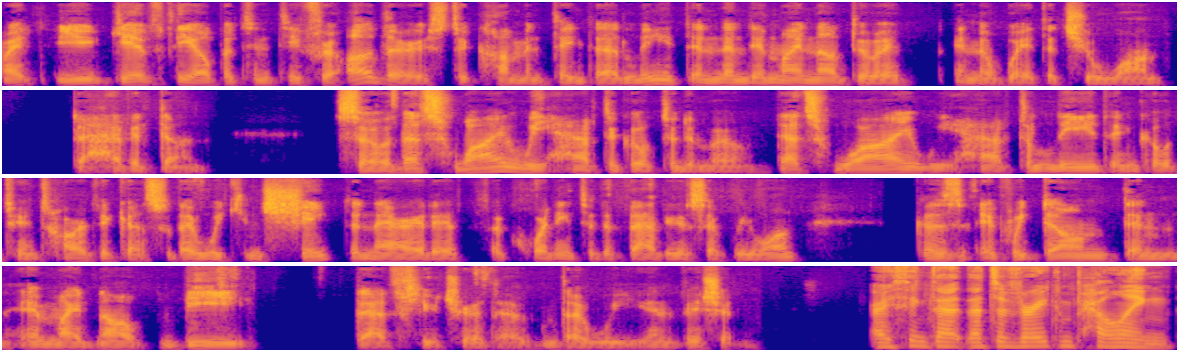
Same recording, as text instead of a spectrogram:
right, you give the opportunity for others to come and take that lead, and then they might not do it in the way that you want to have it done. So that's why we have to go to the moon. That's why we have to lead and go to Antarctica so that we can shape the narrative according to the values that we want. Because if we don't, then it might not be that future that, that we envision. I think that that's a very compelling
